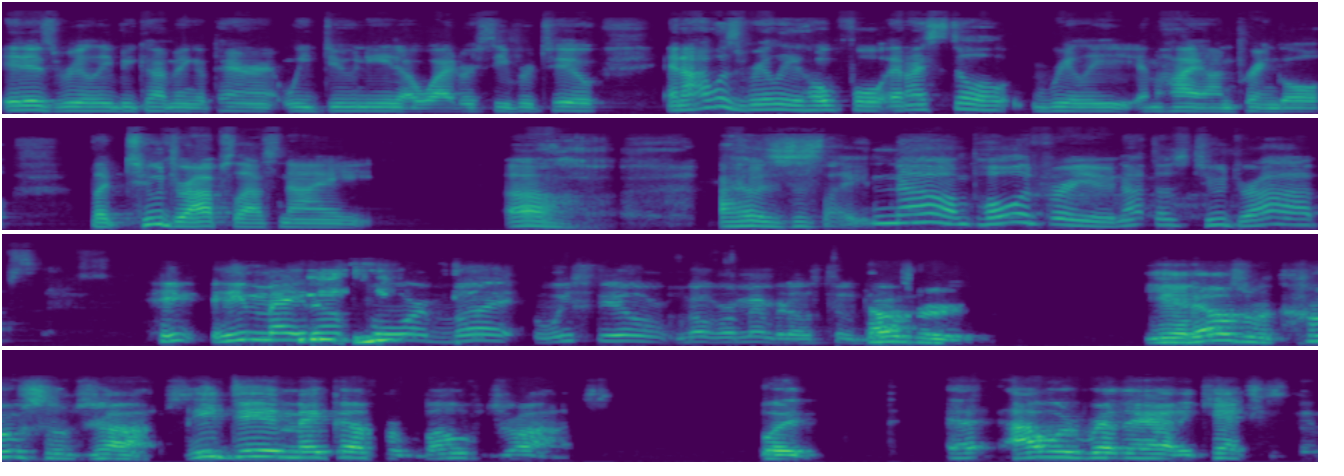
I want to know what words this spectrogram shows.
it is really becoming apparent we do need a wide receiver too. And I was really hopeful, and I still really am high on Pringle. But two drops last night. Oh, I was just like, no, I'm pulling for you, not those two drops. He he made up for it, but we still go remember those two drops. Those were yeah, those were crucial drops. He did make up for both drops. But I would rather have the catches than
